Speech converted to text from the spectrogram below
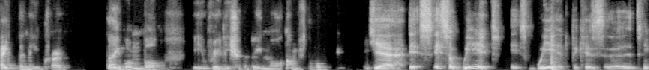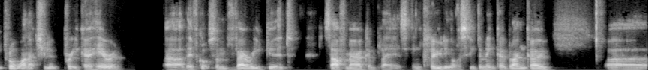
fake the Dnipro. They won, but it really should have been more comfortable. Yeah, it's it's a weird. It's weird because uh, Dnipro one actually looked pretty coherent. Uh, they've got some very good South American players, including obviously Domingo Blanco, uh,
